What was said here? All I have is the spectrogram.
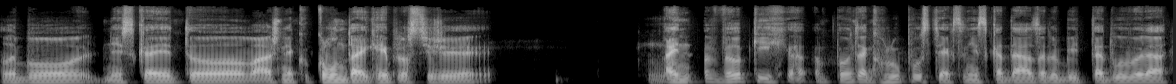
lebo dneska je to vážne ako klondajk, hej, proste, že no. aj v veľkých, poviem tak, hlúpostiach sa dneska dá zarobiť. Tá dôvera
